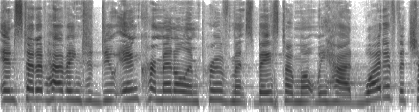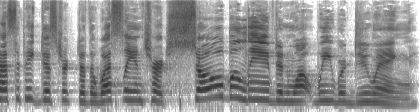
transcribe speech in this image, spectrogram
instead of having to do incremental improvements based on what we had, what if the Chesapeake District of the Wesleyan Church so believed in what we were doing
